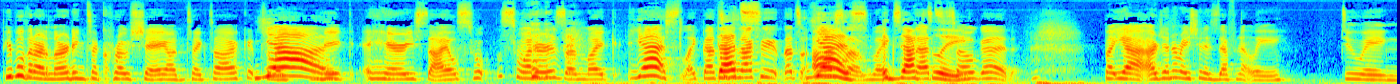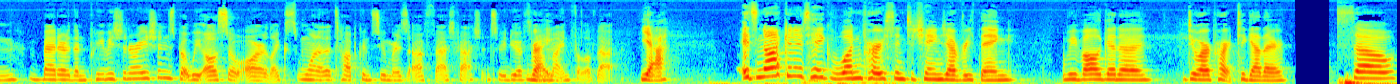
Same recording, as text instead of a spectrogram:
people that are learning to crochet on TikTok to Yeah. like, make Harry Styles sw- sweaters and like yes, like that's, That's- exactly that's yes, awesome. Like, exactly. That's so good. But yeah, our generation is definitely doing better than previous generations, but we also are like one of the top consumers of fast fashion, so we do have to Right. be mindful of that. Yeah. It's not going to take one person to change everything. We've all got to do our part together. So,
